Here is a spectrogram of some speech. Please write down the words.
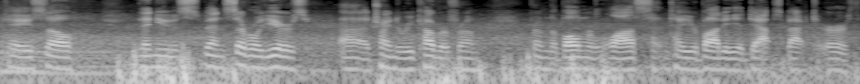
Okay, so then you spend several years uh, trying to recover from from the bone loss until your body adapts back to Earth.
